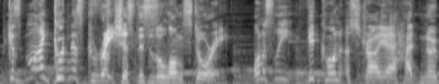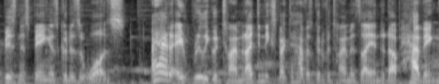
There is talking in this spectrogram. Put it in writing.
Because my goodness gracious, this is a long story. Honestly, VidCon Australia had no business being as good as it was. I had a really good time, and I didn't expect to have as good of a time as I ended up having,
